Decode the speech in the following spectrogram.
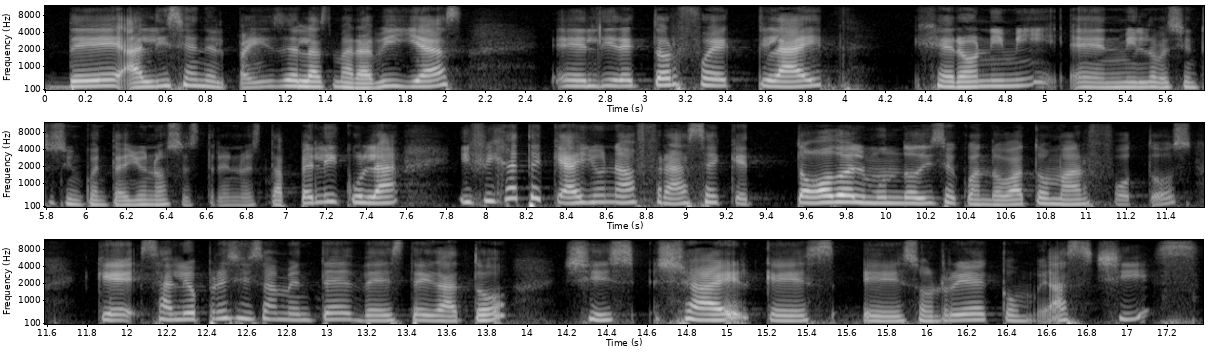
de Alicia en el País de las Maravillas. El director fue Clyde Jerónimi, en 1951 se estrenó esta película. Y fíjate que hay una frase que todo el mundo dice cuando va a tomar fotos, que salió precisamente de este gato, Shire, que es eh, sonríe como as cheese.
